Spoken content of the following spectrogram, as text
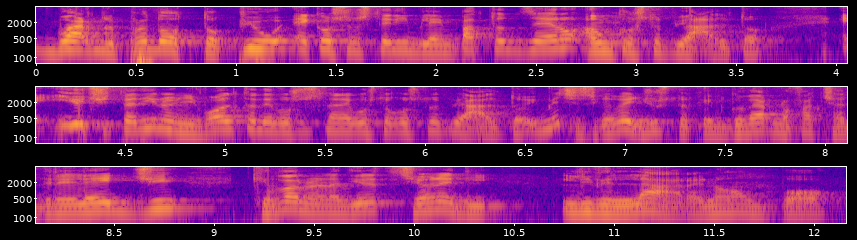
guardo il prodotto più ecosostenibile a impatto zero a un costo più alto e io cittadino ogni volta devo sostenere questo costo più alto invece secondo me è giusto che il governo faccia delle leggi che vanno nella direzione di livellare no? un po'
